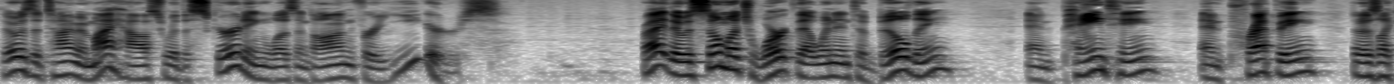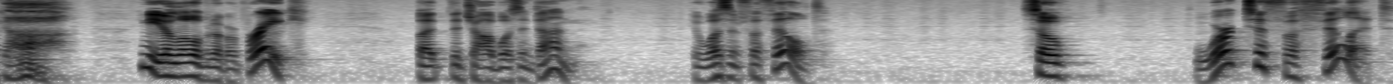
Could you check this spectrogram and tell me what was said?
There was a time in my house where the skirting wasn't on for years. Right? There was so much work that went into building and painting and prepping that I was like, oh, I need a little bit of a break. But the job wasn't done, it wasn't fulfilled. So work to fulfill it.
